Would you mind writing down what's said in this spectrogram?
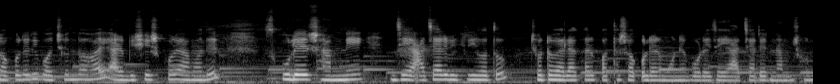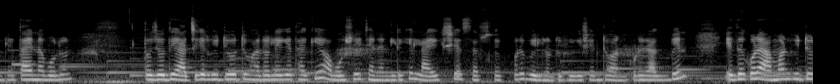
সকলেরই পছন্দ হয়, আর বিশেষ করে আমাদের স্কুলের সামনে যে আচার বিক্রি হতো, ছোটোবেলাকার কথা সকলের মনে পড়ে যায় আচারের নাম শুনলে, তাই না বলুন? তো যদি আজকের ভিডিওটি ভালো লেগে থাকে, অবশ্যই চ্যানেলটিকে লাইক শেয়ার সাবস্ক্রাইব করে বেল নোটিফিকেশানটি অন করে রাখবেন। এতে করে আমার ভিডিও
